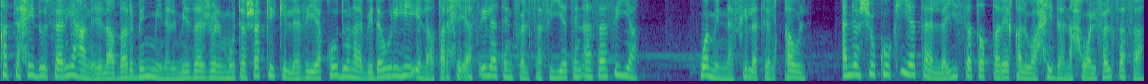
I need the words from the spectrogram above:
قد تحيد سريعا إلى ضرب من المزاج المتشكك الذي يقودنا بدوره إلى طرح أسئلة فلسفية أساسية. ومن نافلة القول أن الشكوكية ليست الطريق الوحيد نحو الفلسفة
